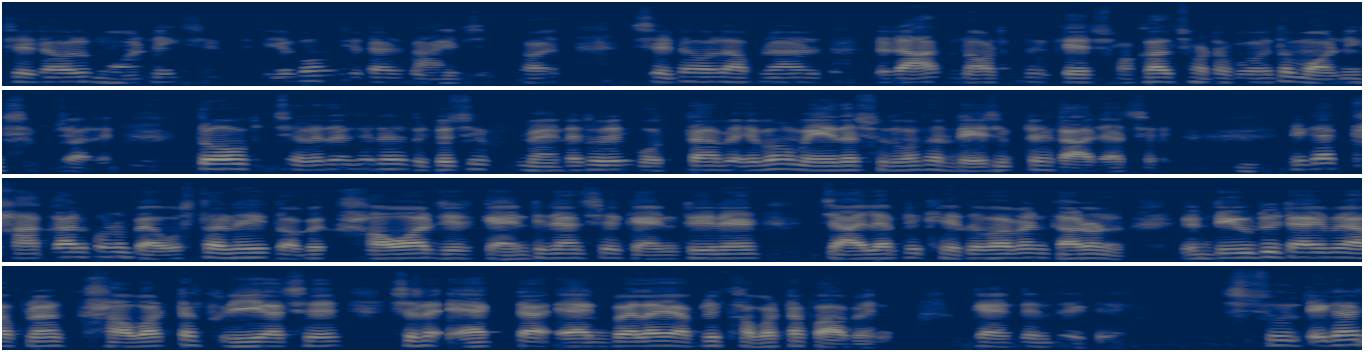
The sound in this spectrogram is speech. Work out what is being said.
সেটা হলো মর্নিং শিফট এবং যেটা নাইট শিফট হয়। সেটা হলো আপনার রাত নটা থেকে সকাল ছটা পর্যন্ত মর্নিং শিফট চলে। তো ছেলেদের ক্ষেত্রে দুটো শিফট ম্যান্ডেটরি করতে হবে এবং মেয়েদের শুধুমাত্র ডে শিফটের কাজ আছে। এখানে থাকার কোনো ব্যবস্থা নেই, তবে খাওয়ার যে ক্যান্টিন আছে ক্যান্টিনে চাইলে আপনি খেতে পাবেন কারণ ডিউটি টাইমে আপনার খাবারটা ফ্রি আছে, সেটা একটা, এক বেলায় আপনি খাবারটা পাবেন ক্যান্টিন থেকে। এখানে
